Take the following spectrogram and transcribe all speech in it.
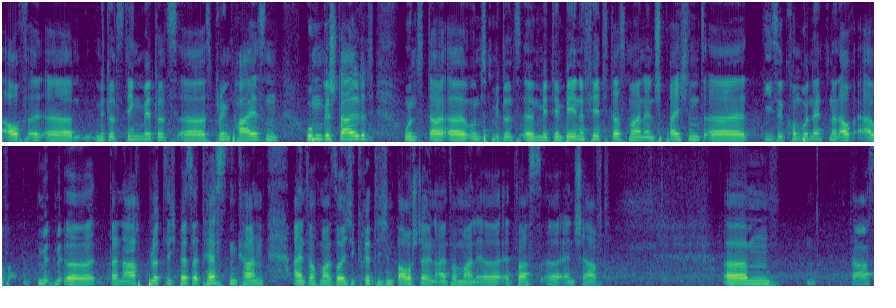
auf äh, mittels Ding, mittels äh, Spring Python umgestaltet und, da, äh, und mittels, äh, mit dem Benefit, dass man entsprechend äh, diese Komponenten dann auch auf, mit, äh, danach plötzlich besser testen kann, einfach mal solche kritischen Baustellen einfach mal äh, etwas äh, entschärft. Ähm, da es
